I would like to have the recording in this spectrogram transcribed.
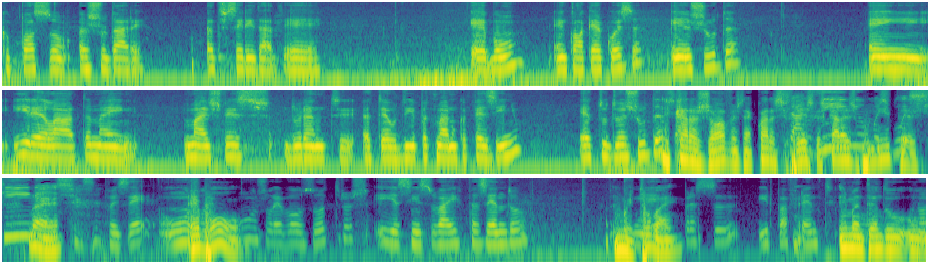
que possam ajudar a terceira idade é, é bom em qualquer coisa, em ajuda, em irem lá também mais vezes durante até o dia para tomar um cafezinho. É tudo ajuda. E caras jovens, né? caras frescas, caras Chazinho, bonitas. Não é? Pois é, uns, É bom. uns levam os outros e assim se vai fazendo Muito bem. para se ir para a frente. E mantendo o-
